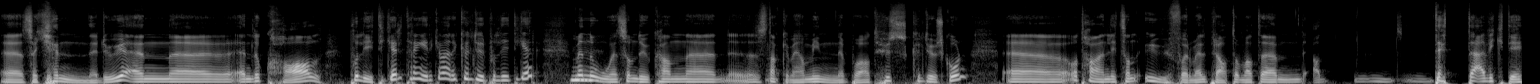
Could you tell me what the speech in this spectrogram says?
Uh, så kjenner du en, uh, en lokal politiker, trenger ikke være kulturpolitiker, men Mm. noen som du kan uh, snakke med og minne på at husk kulturskolen, og ta en litt sånn uformell prat om at, dette dette er viktig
